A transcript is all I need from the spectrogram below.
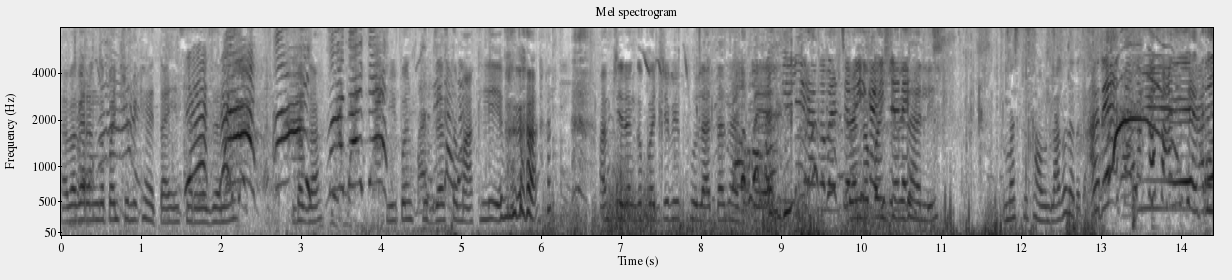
हा बघा रंगपंचमी खेळत आहे सर्वजण. बघा मी पण खूप जास्त माखली आहे बघा. आमची रंगपंचमी फुल आता झाली रंगपंचमी झाली. मस्त साऊंड लागत होता का? अरे फेकू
